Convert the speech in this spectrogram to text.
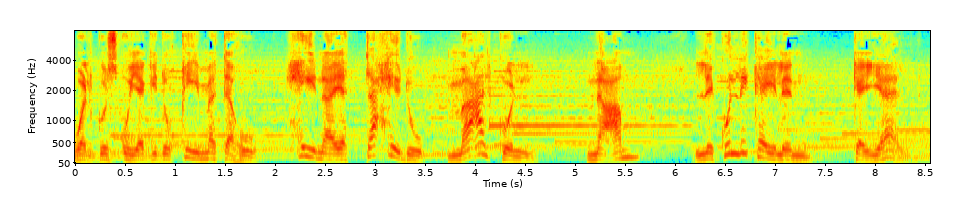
والجزء يجد قيمته حين يتحد مع الكل. نعم لكل كيل كيال.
